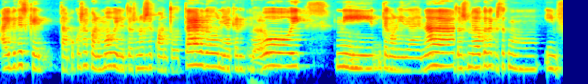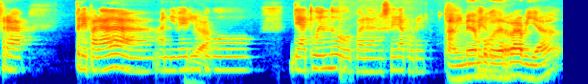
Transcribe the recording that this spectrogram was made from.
hay veces que tampoco saco el móvil, entonces no sé cuánto tardo, ni a qué ritmo voy, ni tengo ni idea de nada. Entonces me he dado cuenta que estoy como infra preparada a, a nivel un poco de atuendo para salir a correr. A mí me da un poco de rabia,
